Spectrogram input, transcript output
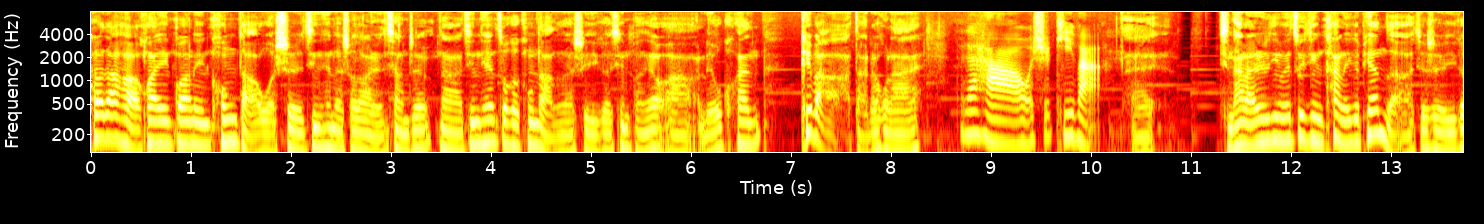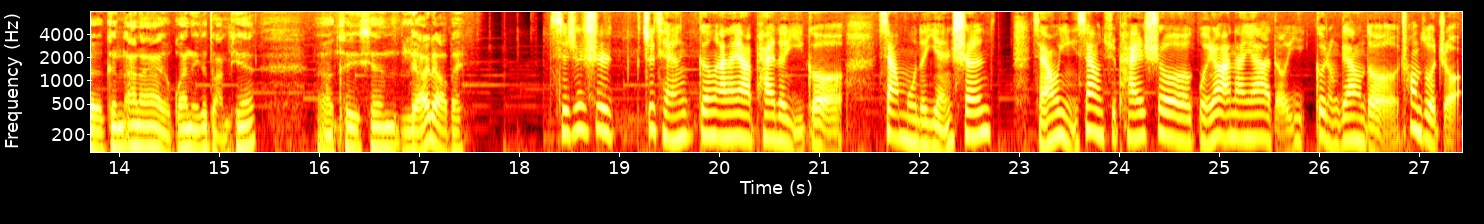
Hello，大家好，欢迎光临空岛，我是今天的收岛人象征。那今天做客空岛的呢是一个新朋友啊，刘宽 Kiva，打招呼来。大家好，我是 Kiva。哎，请他来是因为最近看了一个片子啊，就是一个跟阿那亚有关的一个短片，呃，可以先聊一聊呗。其实是之前跟阿那亚拍的一个项目的延伸，想用影像去拍摄围绕阿那亚的一各种各样的创作者。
